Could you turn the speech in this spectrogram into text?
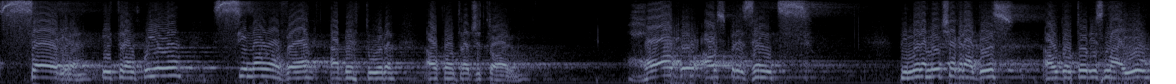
séria e tranquila se não houver abertura ao contraditório? Rogo aos presentes. Primeiramente agradeço ao doutor Ismail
